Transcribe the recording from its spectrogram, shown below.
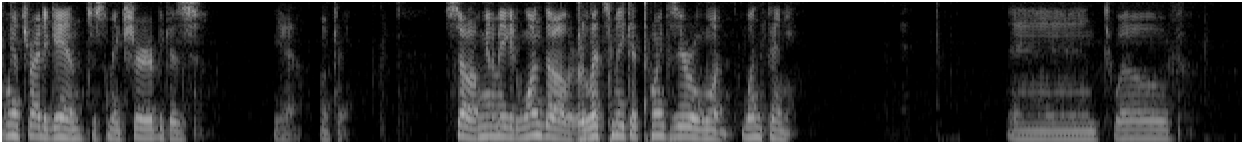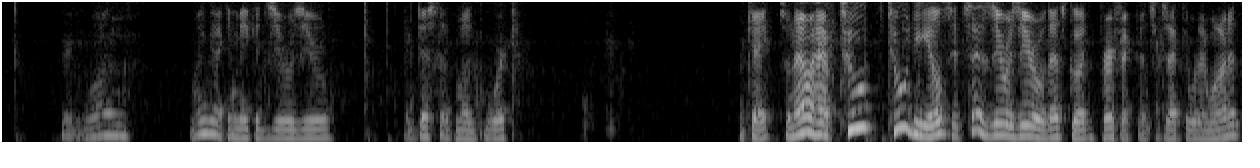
I'm going to try it again just to make sure because yeah okay. So I'm going to make it one dollar or let's make it 0.01 one penny. And 12 31 maybe I can make it 00 like this that might work. Okay so now I have two two deals. It says 00. that's good. Perfect. That's exactly what I wanted.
